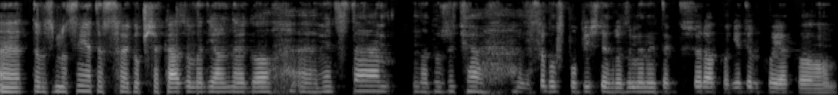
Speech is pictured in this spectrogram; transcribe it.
e, do wzmocnienia też swojego przekazu medialnego, e, więc te nadużycia zasobów publicznych rozumiane tak szeroko, nie tylko jako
